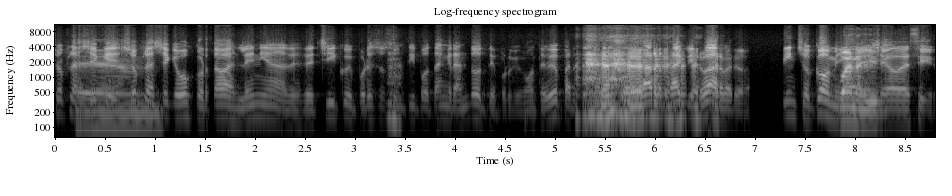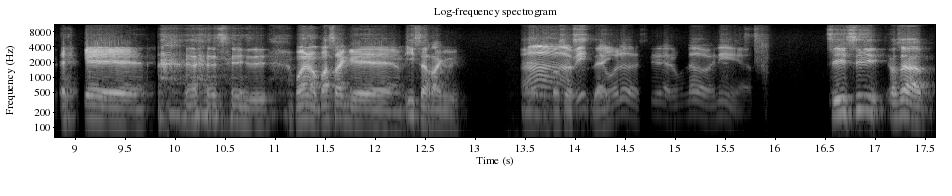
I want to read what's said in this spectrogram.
Yo flashé, que, yo Em. flashé que vos cortabas leña desde chico y por eso sos un tipo tan grandote, porque como te veo pareces un de bárbaro. Pincho cómico, Bueno, y- llegado a decir. Es que. sí, sí. Bueno, pasa que hice rugby. Eh, Ah, entonces, de viste, ahí- boludo, sí, de algún lado venía. Sí, sí, o sea,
